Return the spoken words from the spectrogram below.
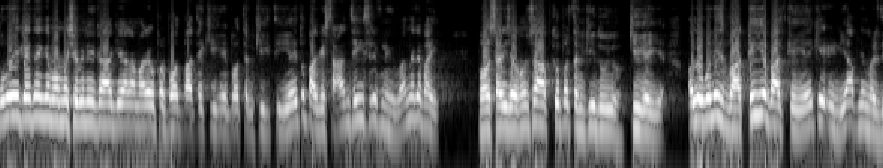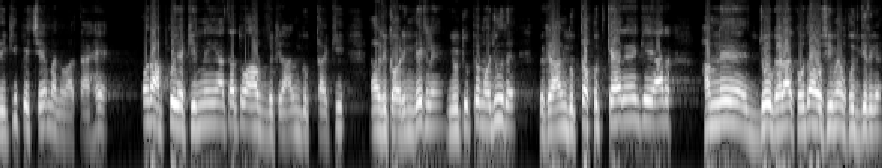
तो वो ये कहते हैं कि मोहम्मद शमी ने कहा कि यार हमारे ऊपर बहुत बातें की गई बहुत तनकीद की है तो पाकिस्तान से ही सिर्फ़ नहीं हुआ मेरे भाई। बहुत सारी जगहों से आपके ऊपर तनकीद हुई की गई है। और लोगों ने इस वाकई ये बात कही है कि इंडिया अपनी मर्ज़ी की पिचें बनवाता है। और आपको यकीन नहीं आता तो आप विक्रांत गुप्ता की रिकॉर्डिंग देख लें यूट्यूब पे मौजूद है। विक्रांत गुप्ता खुद कह रहे हैं कि यार, हमने जो घड़ा खोदा, उसी में हम खुद गिर गए।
